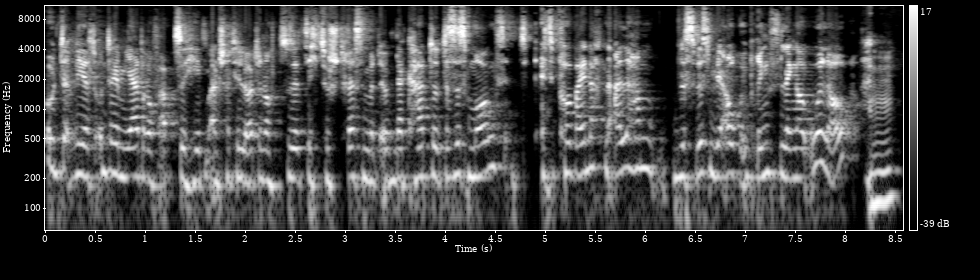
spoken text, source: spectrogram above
unter, wie das unter dem Jahr darauf abzuheben, anstatt die Leute noch zusätzlich zu stressen mit irgendeiner Karte. Das ist morgens, also vor Weihnachten, alle haben, das wissen wir auch übrigens, länger Urlaub, mhm.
